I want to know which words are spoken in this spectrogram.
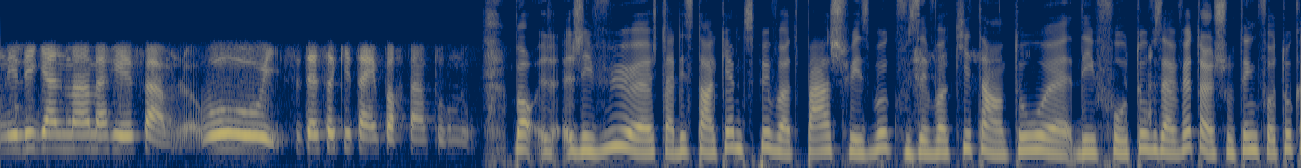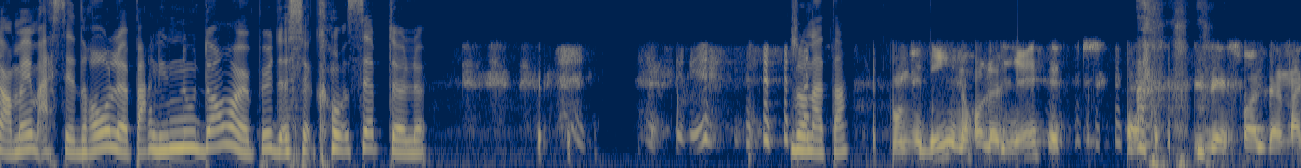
On est légalement marié et femme. Là. Oui, oui, oui. C'était ça qui était important pour nous. Bon, j'ai vu, euh, je suis allée stalker un petit peu votre page Facebook. Vous évoquiez tantôt euh, des photos. Vous avez fait un shooting photo quand même assez drôle. Parlez-nous donc un peu de ce concept-là. Jonathan. Mon idée, non le mien. des sols de ma.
